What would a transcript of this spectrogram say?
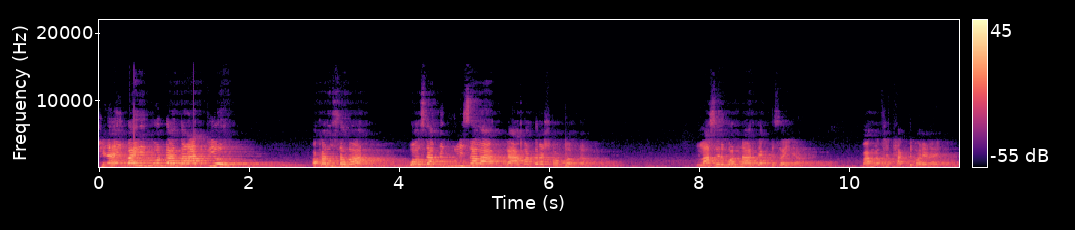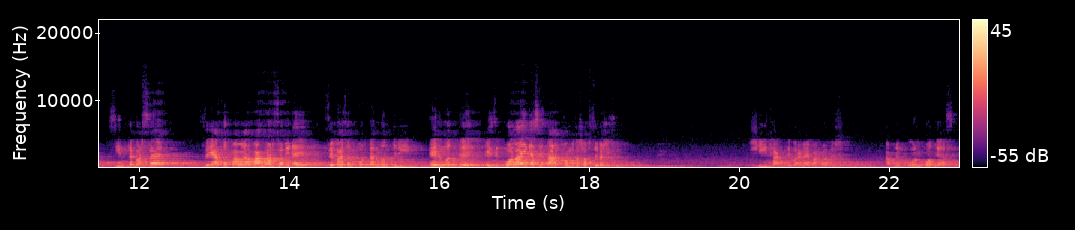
সেনাবাহিনী বাহিনীর প্রধান তার আত্মীয়, অকারুজ্জামান। বলছে, আপনি গুলি চালান। আমার দ্বারা সম্ভব না। লাশের বন্যা আর দেখতে চাই না। বাংলাদেশে থাকতে পারে না চিন্তা করছেন? যে এত পাওয়ার বাংলার জমিনে, যে কয়েকজন প্রধানমন্ত্রী, এর মধ্যে এই যে পলাই গেছে, তার ক্ষমতা সবচেয়ে বেশি ছিল। সি থাকতে পারে না বাংলাদেশে। আপনি কোন পথে আছেন?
